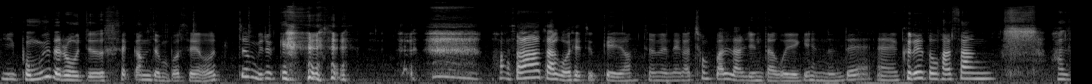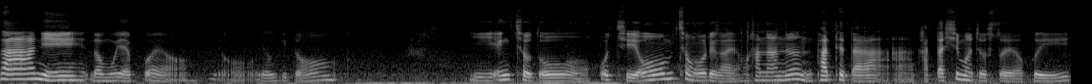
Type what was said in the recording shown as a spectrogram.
이 버뮤다 로즈 색감 좀 보세요. 어쩜 이렇게 화사하다고 해줄게요. 저는 내가 촌발 날린다고 얘기했는데 에, 그래도 화상 화사하니 너무 예뻐요. 요, 여기도 이 앵초도 꽃이 엄청 오래 가요. 하나는 밭에다 아, 갖다 심어줬어요. 거의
